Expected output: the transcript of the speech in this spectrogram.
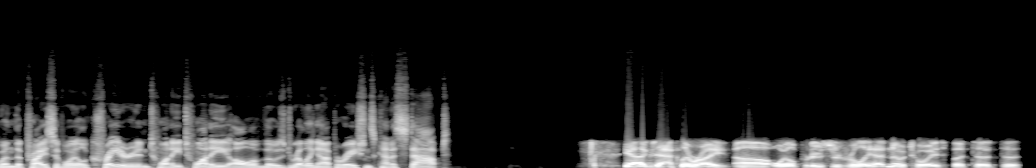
when the price of oil cratered in 2020, all of those drilling operations kind of stopped. Yeah, exactly right. Uh, oil producers really had no choice but to, to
